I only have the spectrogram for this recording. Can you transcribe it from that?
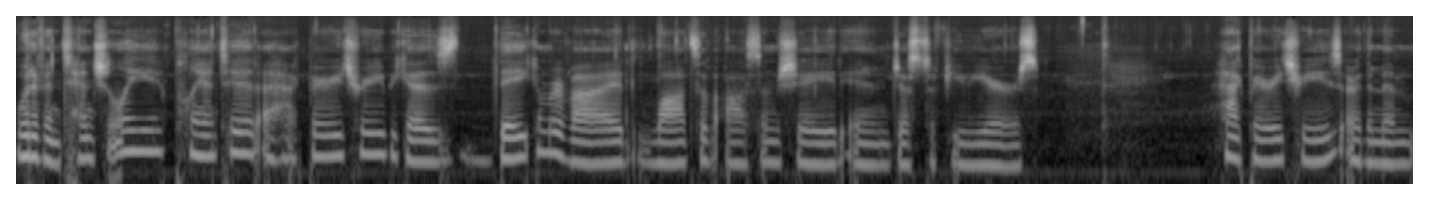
would have intentionally planted a hackberry tree because they can provide lots of awesome shade in just a few years. Hackberry trees are the mem-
